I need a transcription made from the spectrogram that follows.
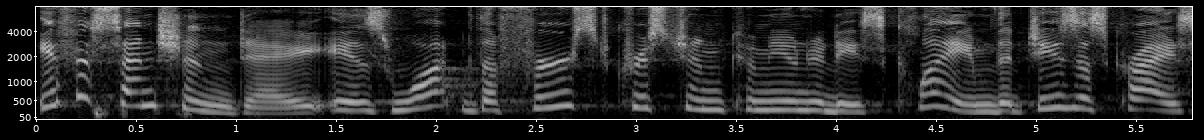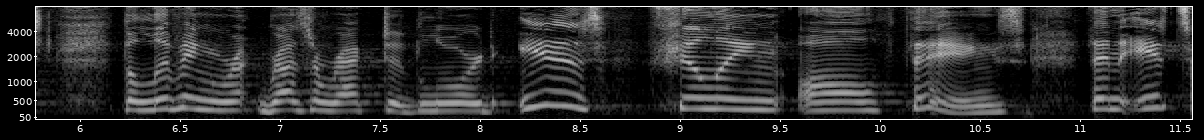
if Ascension Day is what the first Christian communities claim that Jesus Christ, the living re- resurrected Lord, is filling all things, then it's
